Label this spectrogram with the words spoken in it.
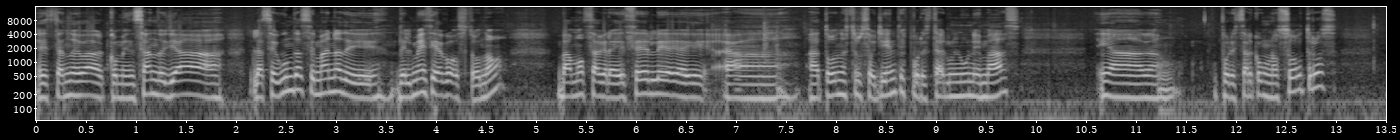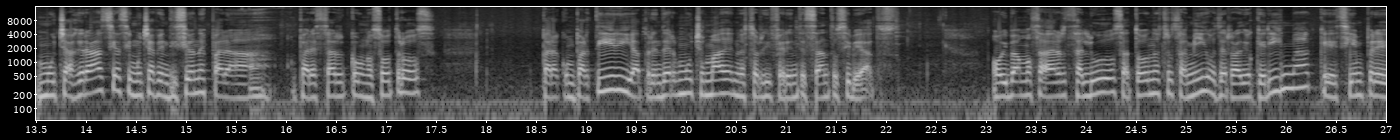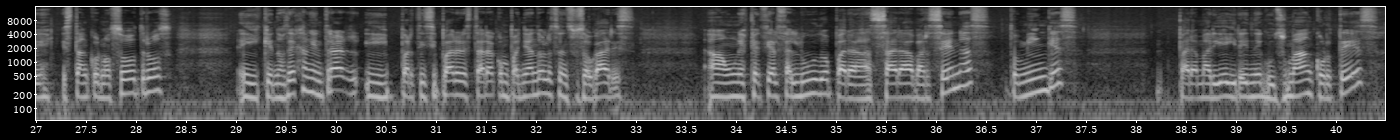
Esta nueva, comenzando ya la segunda semana de- del mes de agosto, ¿no? Vamos a agradecerle eh, a, a todos nuestros oyentes por estar un lunes más, eh, a- por estar con nosotros. Muchas gracias y muchas bendiciones para, para estar con nosotros, para compartir y aprender mucho más de nuestros diferentes santos y beatos. Hoy vamos a dar saludos a todos nuestros amigos de Radio Querigma que siempre están con nosotros y que nos dejan entrar y participar, estar acompañándolos en sus hogares. Ah, un especial saludo para Sara Barcenas Domínguez, para María Irene Guzmán Cortés,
